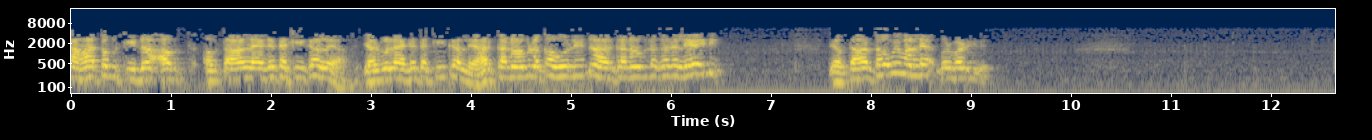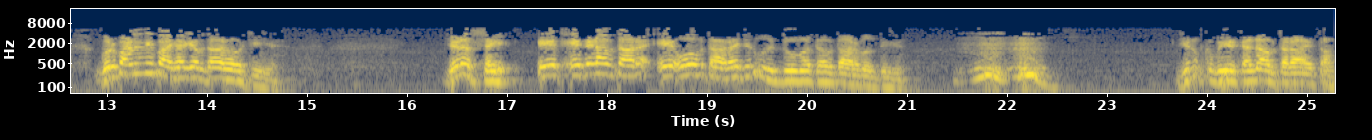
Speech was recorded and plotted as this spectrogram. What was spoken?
ਕਹਾ ਤੁਮ ਕੀਨਾ ਅਵਤਾਰ ਲੈ ਕੇ ਤਾਂ ਕੀ ਕਰ ਲਿਆ? ਜਨਮ ਲੈ ਕੇ ਤਾਂ ਕੀ ਕਰ ਲਿਆ? ਹਰ ਕਾ ਨਾਮ ਨ ਕਬੂ ਨਾ ਹਰ ਕਾ ਨਾਮ ਤਾਂ ਕਦੇ ਲਿਆ ਹੀ ਨਹੀਂ। ਤੇ ਅਵਤਾਰ ਤਾਂ ਉਹ ਵੀ ਮੰਨ ਲਿਆ ਗੁਰਬਾਣੀ ਨੇ। ਗੁਰਬਾਣੀ ਦੀ ਭਾਸ਼ਾ 'ਚ ਅਵਤਾਰ ਹੋਰ ਚੀਜ਼ ਹੈ। ਜਿਹੜਾ ਸਹੀ, ਇਹ ਇਹ ਕਿਹੜਾ ਅਵਤਾਰ ਹੈ? ਇਹ ਉਹ ਅਵਤਾਰ ਹੈ ਜਿਹਨੂੰ ਹਿੰਦੂ ਮਤ ਅਵਤਾਰ ਬੋਲਦੀ ਹੈ ਜਿਹਨੂੰ ਕਬੀਰ ਕਹਿੰਦਾ ਅਵਤਾਰ ਆਇਆ ਤਾਂ।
